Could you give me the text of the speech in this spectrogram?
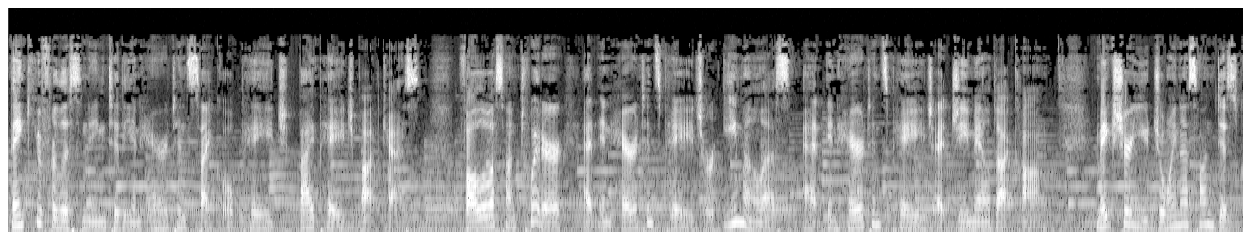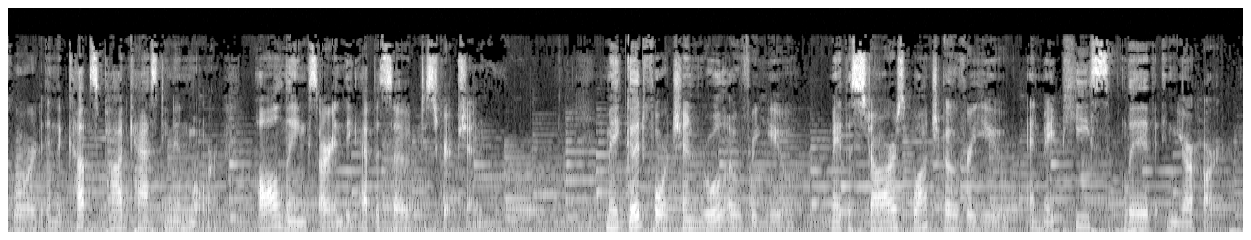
Thank you for listening to the Inheritance Cycle page by page podcast. Follow us on Twitter at Inheritance Page or email us at inheritancepage at gmail.com. Make sure you join us on Discord in the Cups Podcasting and more. All links are in the episode description. May good fortune rule over you, may the stars watch over you, and may peace live in your heart.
